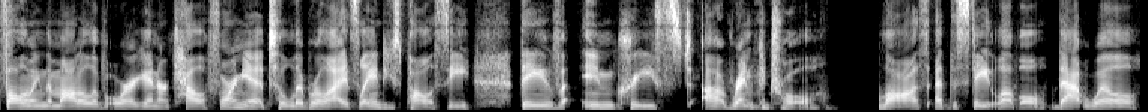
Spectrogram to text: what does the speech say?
following the model of Oregon or California to liberalize land use policy, they've increased uh, rent control laws at the state level that will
